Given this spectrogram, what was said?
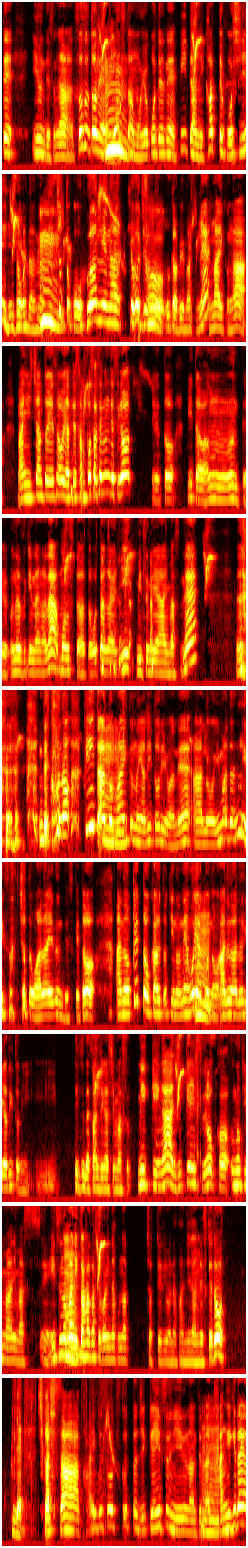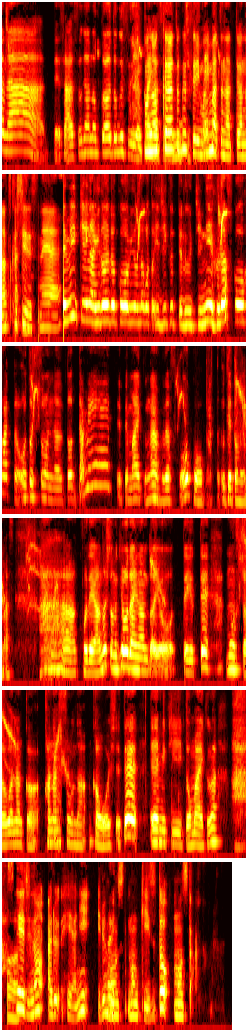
て言うんですが、そうするとね、うんモンスターも横でね、ピーターに飼ってほしいようなね、うんちょっとこう不安げな表情を浮かべますね。マイクが毎日ちゃんと餌をやって散歩させるんですよって言うと、ピーターはうんうんってうなずきながらモンスターとお互いに見つめ合いますね。で、このピーターとマイクのやりとりはね、あの、未だにちょっと笑えるんですけど、あの、ペットを飼う時のね、親子のあるあるやりとり的な感じがします。ミッキーが実験室をこう動き回ります。えーいつの間にか博士がいなくなっちゃってるような感じなんですけど、で、しかしさ、怪物を作った実験室にいるなんてな、うん感激だよなって、さすがノックアウト薬を開発するクアウト薬も今となっては懐かしいですね。でミッキーがいろいろこういろんなこといじくってるうちにフラスコをはっと落としそうになると「ダメ!」って言ってマイクがフラスコをこうパッと受け止めます。ああこれあの人の兄弟なんだよって言ってモンスターはなんか悲しそうな顔をしてて、えーミッキーとマイクが「はステージのある部屋にいるモンス、モンキーズとモンスタ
